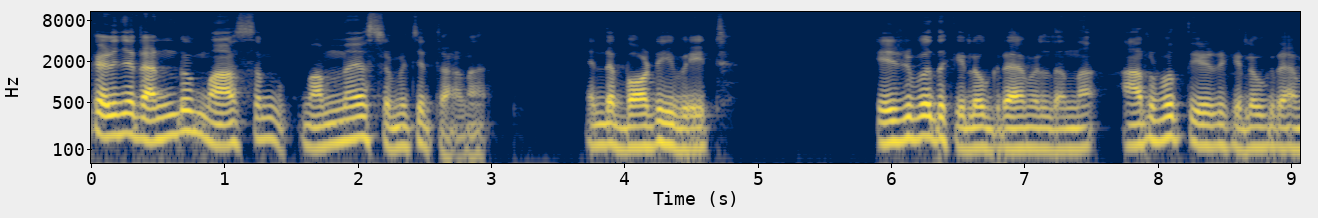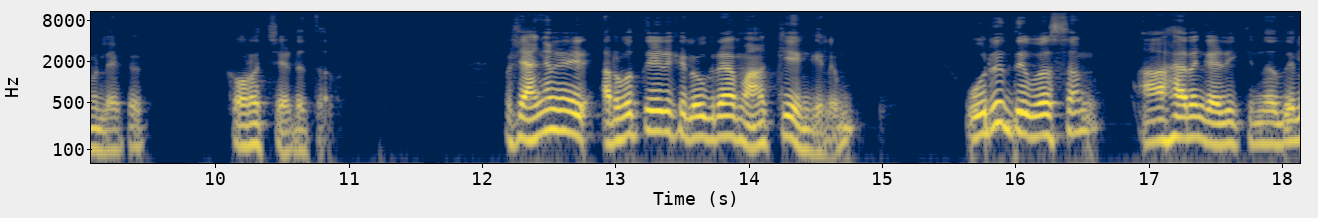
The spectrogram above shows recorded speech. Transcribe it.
കഴിഞ്ഞ രണ്ട് മാസം നന്നേ ശ്രമിച്ചിട്ടാണ് എന്റെ ബോഡി വെയ്റ്റ് എഴുപത് കിലോഗ്രാമിൽ നിന്ന് അറുപത്തിയേഴ് കിലോഗ്രാമിലേക്ക് കുറച്ചെടുത്തത്. പക്ഷെ അങ്ങനെ അറുപത്തിയേഴ് കിലോഗ്രാം ആക്കിയെങ്കിലും ഒരു ദിവസം ആഹാരം കഴിക്കുന്നതിൽ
